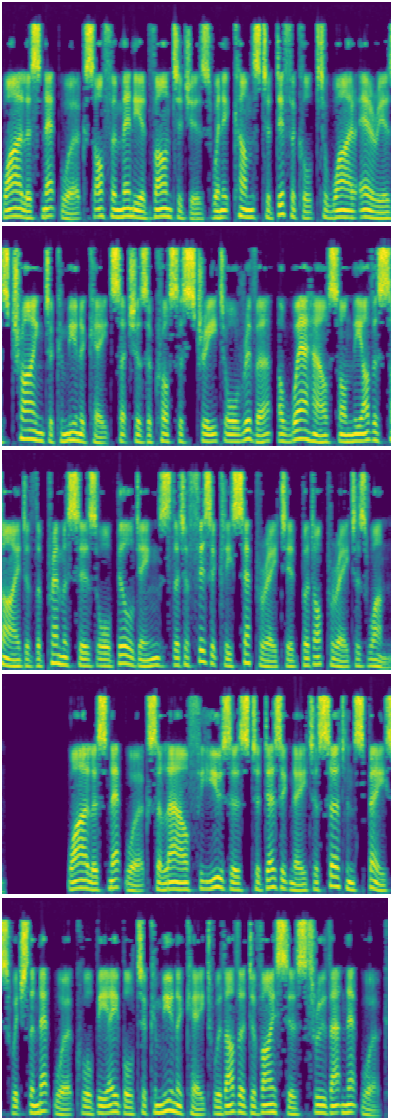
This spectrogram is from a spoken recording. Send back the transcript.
Wireless networks offer many advantages when it comes to difficult-to-wire areas trying to communicate such as across a street or river, a warehouse on the other side of the premises or buildings that are physically separated but operate as one. Wireless networks allow for users to designate a certain space which the network will be able to communicate with other devices through that network.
